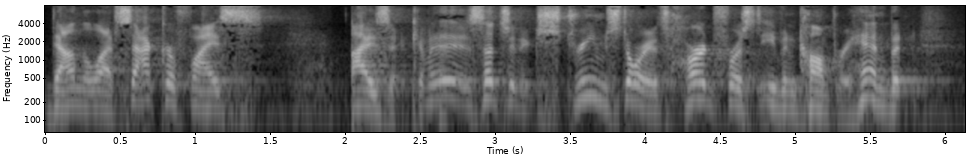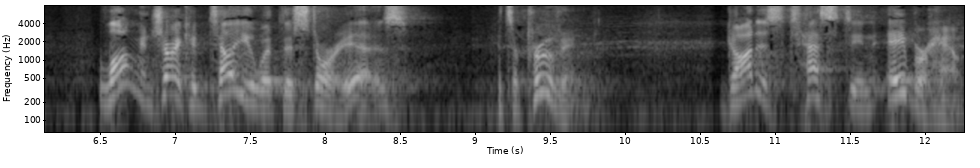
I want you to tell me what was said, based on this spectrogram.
down the life, sacrifice Isaac. I mean, it's such an extreme story, it's hard for us to even comprehend, but long and short, I could tell you what this story is. It's a proving. God is testing Abraham.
